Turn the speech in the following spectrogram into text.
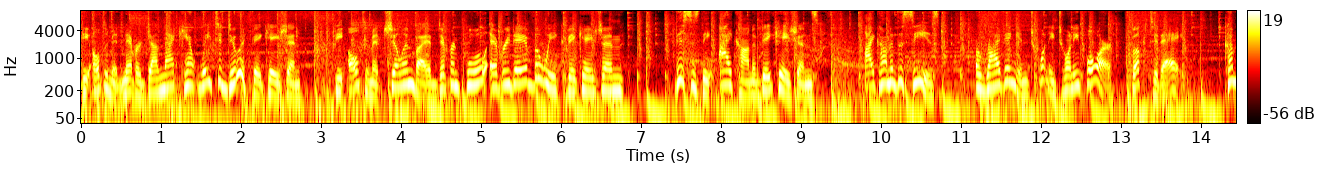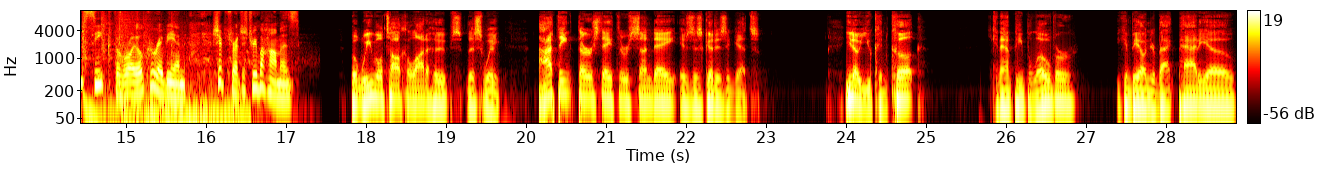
The ultimate never done that, can't wait to do it vacation. The ultimate chillin' by a different pool every day of the week vacation. This is the icon of vacations. Icon of the Seas, arriving in 2024. Book today. Come seek the Royal Caribbean. Ships Registry Bahamas. but we will talk a lot of hoops this week. I think Thursday through Sunday is as good as it gets. You know, you can cook, you can have people over, you can be on your back patio,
